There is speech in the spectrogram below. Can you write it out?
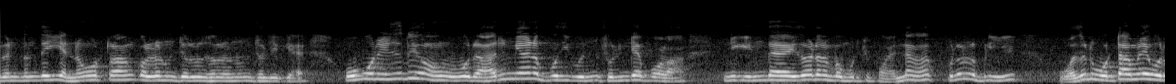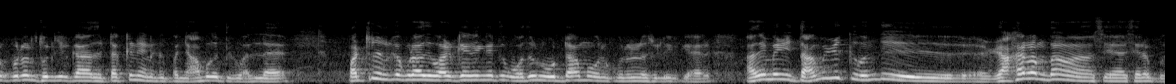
இவன் தந்தை என்னோற்றான் கொல்லணும் சொல்லு சொல்லணும்னு சொல்லியிருக்கார். ஒவ்வொரு இதுலேயும் ஒவ்வொரு அருமையான பொதிவுன்னு சொல்லிகிட்டே போகலாம் இன்றைக்கி இந்த இதோட நம்ம முடிச்சுப்போம். என்னங்க குரல் அப்படி உதடு ஒட்டாமலே ஒரு குரல் சொல்லியிருக்கா அது டக்குன்னு எனக்கு இப்போ ஞாபகத்துக்கு வரல. பற்று இருக்கக்கூடாது வாழ்க்கைங்கிறது உதடு ஒட்டாமல் ஒரு குரலில் சொல்லியிருக்கார். அதேமாரி தமிழுக்கு வந்து ரகரம் தான் சி- சிறப்பு.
